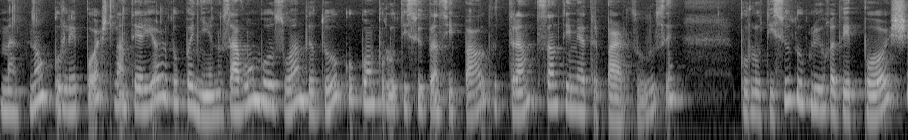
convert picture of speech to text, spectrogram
Maintenant, pour les poches de l'intérieur du panier, nous avons besoin de deux coupons pour le tissu principal de 30 cm par 12. Pour le tissu doublure des poches,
